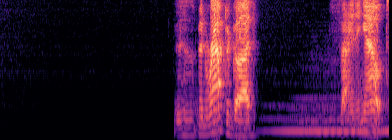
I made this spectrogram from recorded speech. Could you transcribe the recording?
This has been Raptor God, signing out.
